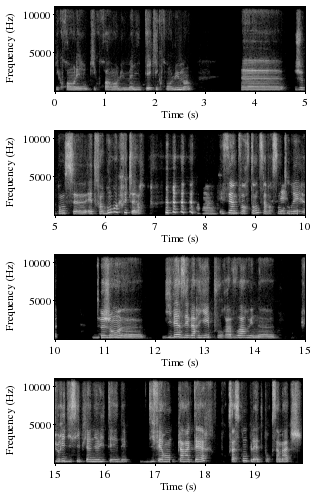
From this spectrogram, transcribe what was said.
qui croit en, qui croit en l'humanité, qui croit en l'humain. je pense être un bon recruteur. Ah. et c'est important de savoir s'entourer euh, de gens euh, divers et variés pour avoir une euh, pluridisciplinarité, des différents caractères, pour que ça se complète, pour que ça matche.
